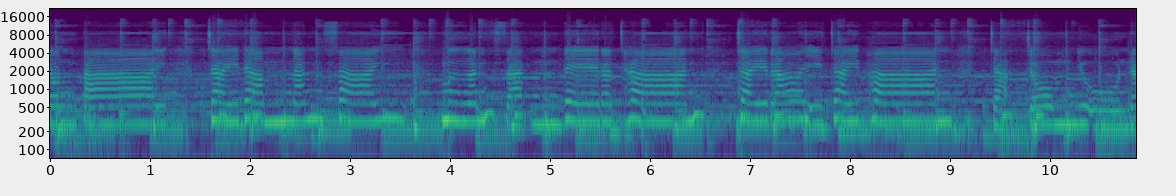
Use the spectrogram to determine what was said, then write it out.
จนตาย ใจดำนั้นใส เหมือนสัตว์เดรัจฉาน ใจร้ายใจพาน จะจมอยู่น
